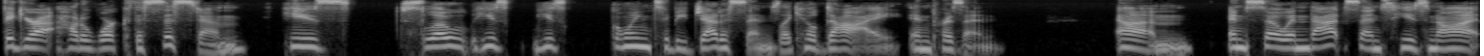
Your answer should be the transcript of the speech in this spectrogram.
figure out how to work the system. He's slow. He's he's going to be jettisoned, like he'll die in prison. Um, and so in that sense, he's not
